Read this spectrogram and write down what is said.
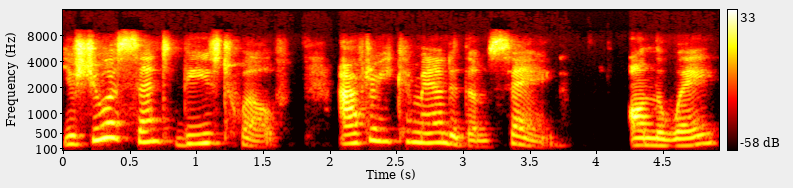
Yeshua sent these twelve after he commanded them, saying, On the way,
